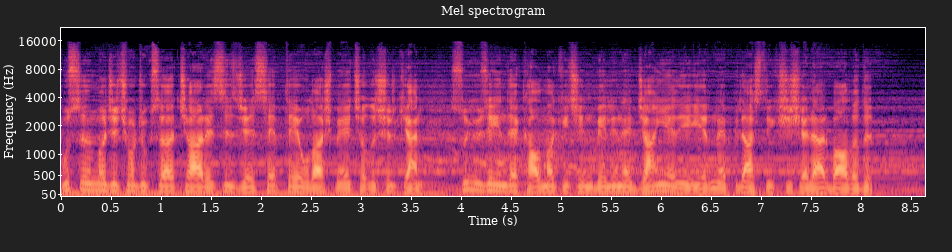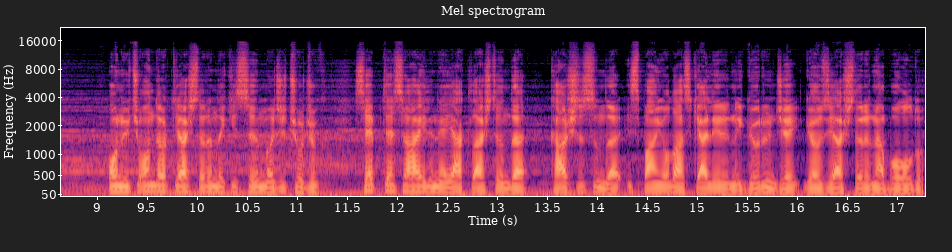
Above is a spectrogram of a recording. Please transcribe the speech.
Bu sığınmacı çocuksa çaresizce Septe'ye ulaşmaya çalışırken su yüzeyinde kalmak için beline can yeleği yerine plastik şişeler bağladı. 13-14 yaşlarındaki sığınmacı çocuk Septe sahiline yaklaştığında karşısında İspanyol askerlerini görünce gözyaşlarına boğuldu.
